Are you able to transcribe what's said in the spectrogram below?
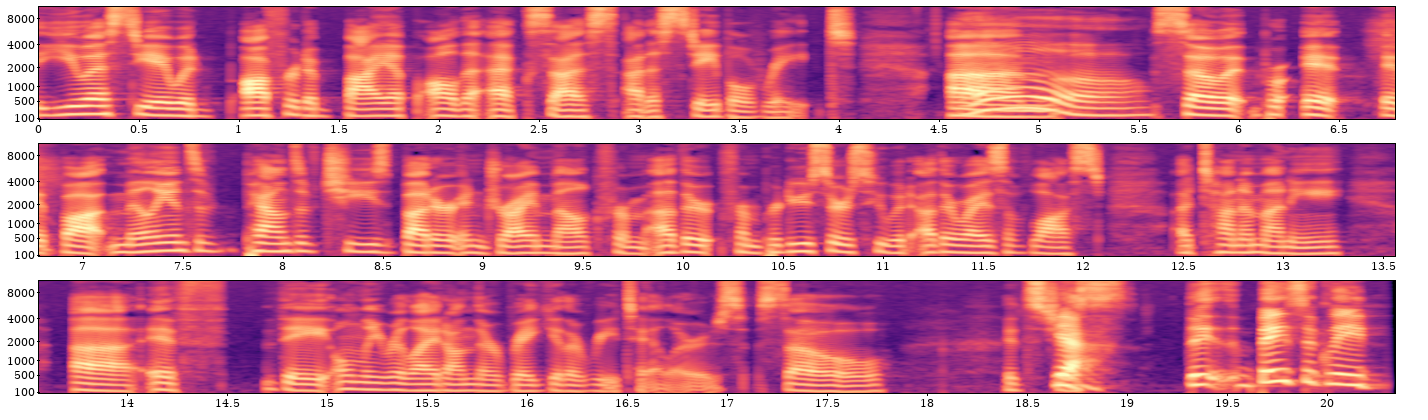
the USDA would offer to buy up all the excess at a stable rate. Um, oh. So it it it bought millions of pounds of cheese, butter, and dry milk from other from producers who would otherwise have lost a ton of money uh, if they only relied on their regular retailers. So it's just Yeah. They, basically,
